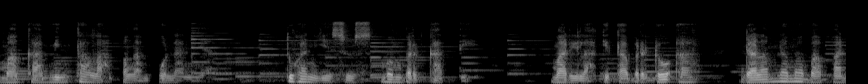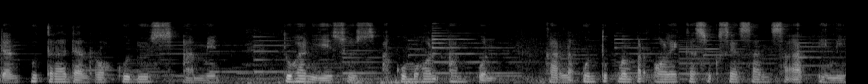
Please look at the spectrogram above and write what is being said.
maka mintalah pengampunannya. Tuhan Yesus memberkati. Marilah kita berdoa dalam nama Bapa dan Putra dan Roh Kudus. Amin. Tuhan Yesus, aku mohon ampun karena untuk memperoleh kesuksesan saat ini,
